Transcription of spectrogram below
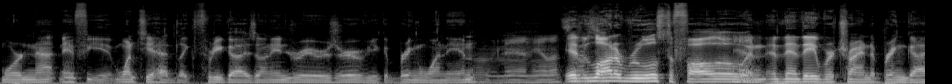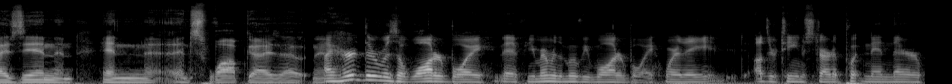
more than that. And if you once you had like three guys on injury reserve, you could bring one in. Oh man, yeah, that's It, a lot of rules to follow, Yeah. and, and then they were trying to bring guys in and and and swap guys out. And I heard there was a Water Boy. If you remember the movie Water Boy, where they other teams started putting in their,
